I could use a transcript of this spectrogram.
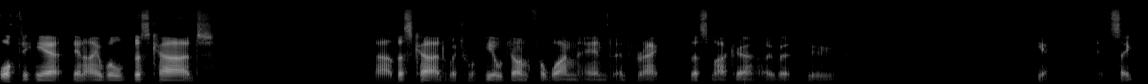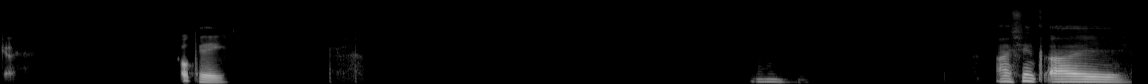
walk to here. Then I will discard uh, this card, which will heal John for one, and interact this marker over to and say go. Okay. Mm. I think I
